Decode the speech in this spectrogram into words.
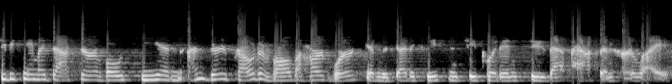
she became a doctor of OT, and I'm very proud of all the hard work and the dedication she put into that path in her life.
